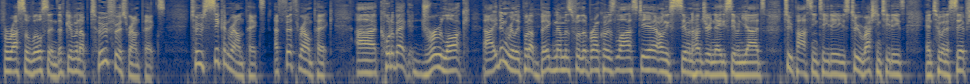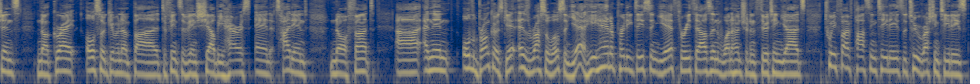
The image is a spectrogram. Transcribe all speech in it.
for Russell Wilson. They've given up two first round picks, two second round picks, a fifth round pick. Uh, quarterback Drew Lock. Uh, he didn't really put up big numbers for the Broncos last year, only 787 yards, two passing TDs, two rushing TDs, and two interceptions. Not great. Also given up uh, defensive end Shelby Harris and tight end Noah Fant. Uh, and then all the Broncos get is Russell Wilson. Yeah, he had a pretty decent year 3,113 yards, 25 passing TDs, the two rushing TDs,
